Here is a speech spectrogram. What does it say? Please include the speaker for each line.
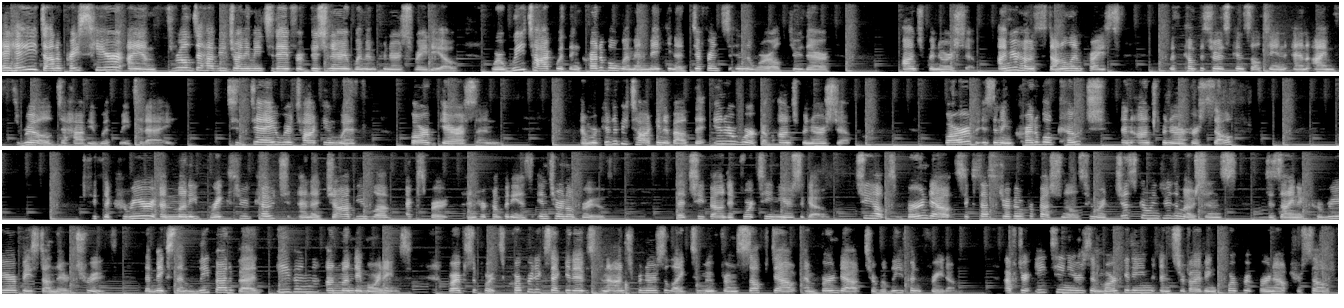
Speaker 1: Hey, hey, Donna Price here. I am thrilled to have you joining me today for Visionary Womenpreneurs Radio, where we talk with incredible women making a difference in the world through their entrepreneurship. I'm your host, Donna Lynn Price with Compass Rose Consulting, and I'm thrilled to have you with me today. Today, we're talking with Barb Garrison, and we're going to be talking about the inner work of entrepreneurship Barb is an incredible coach and entrepreneur herself. She's a career and money breakthrough coach and a job you love expert, and her company is Internal Groove that she founded 14 years ago. She helps burned out, success driven professionals who are just going through the motions design a career based on their truth that makes them leap out of bed even on Monday mornings. Barb supports corporate executives and entrepreneurs alike to move from self doubt and burned out to relief and freedom. After 18 years in marketing and surviving corporate burnout herself,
